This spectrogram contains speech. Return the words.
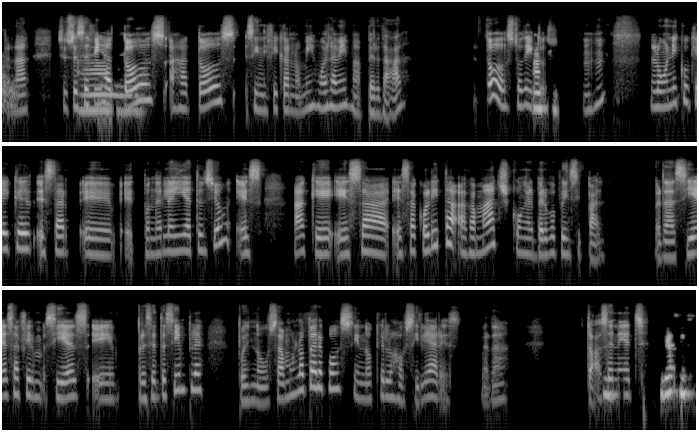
¿Verdad? Si usted se fija, todos, ajá, todos significan lo mismo, es la misma, ¿verdad? Todos, toditos. Lo único que hay que estar, eh, eh, ponerle ahí atención es a que esa, esa colita haga match con el verbo principal, ¿verdad? Si es, afirma- si es eh, presente simple, pues no usamos los verbos, sino que los auxiliares, ¿verdad? Doesn't it? Gracias.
